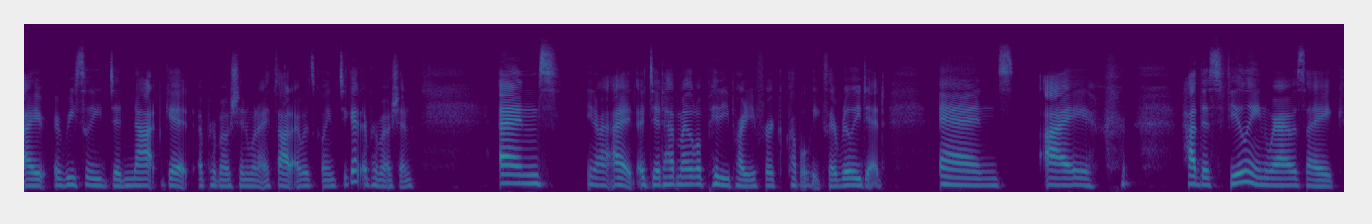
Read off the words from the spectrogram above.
I recently did not get a promotion when I thought I was going to get a promotion. And, you know, I, I did have my little pity party for a couple weeks. I really did. And I had this feeling where I was like,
